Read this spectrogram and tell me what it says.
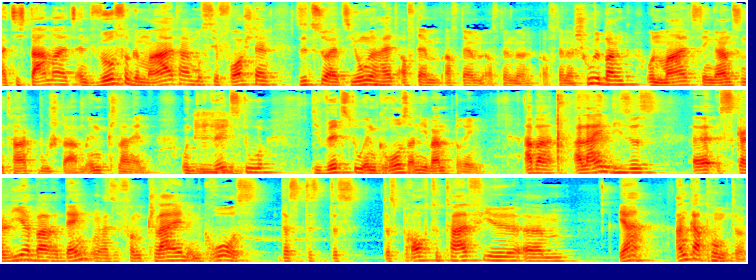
als ich damals Entwürfe gemalt habe, musst du dir vorstellen, sitzt du als Junge halt auf, deinem, auf, deinem, auf, deiner, auf deiner Schulbank und malst den ganzen Tag Buchstaben in klein. Und die mhm. willst du, die willst du in groß an die Wand bringen. Aber allein dieses äh, skalierbare Denken, also von klein in groß, das, das, das, das braucht total viel ähm, ja, Ankerpunkte.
